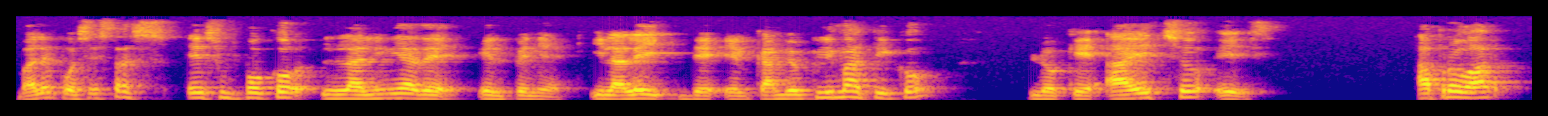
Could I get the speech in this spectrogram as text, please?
¿Vale? Pues esta es, un poco la línea del el PENIEC. Y la ley del cambio climático lo que ha hecho es aprobar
